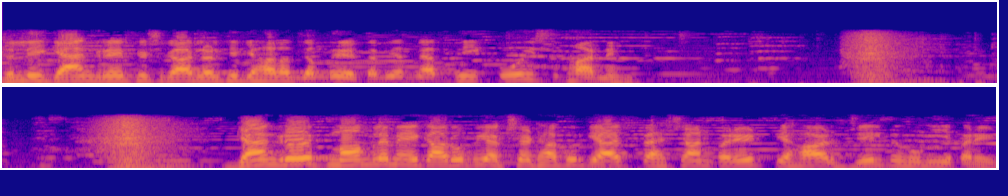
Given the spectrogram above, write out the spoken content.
दिल्ली गैंग रेप की शिकार लड़की की हालत गंभीर, तबीयत में अब भी कोई सुधार नहीं। गैंग रेप मामले में एक आरोपी अक्षय ठाकुर की आज पहचान परेड, तिहाड़ जेल में होगी ये परेड।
